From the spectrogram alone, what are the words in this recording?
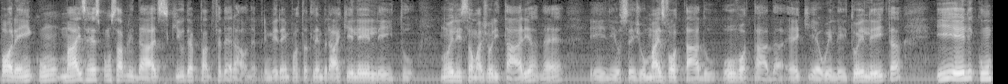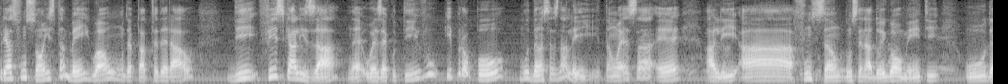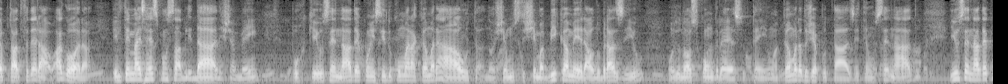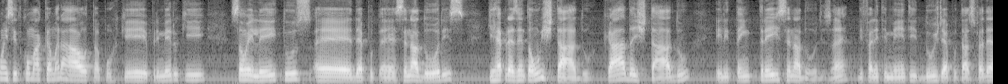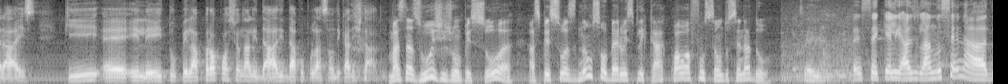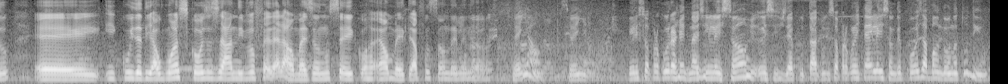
porém com mais responsabilidades que o deputado federal. Né? Primeiro é importante lembrar que ele é eleito numa eleição majoritária, né? ele, ou seja, o mais votado ou votada é que é o eleito ou eleita, e ele cumpre as funções também, igual um deputado federal, de fiscalizar né, o executivo e propor mudanças na lei. Então, essa é ali a função de um senador, igualmente o deputado federal. Agora, ele tem mais responsabilidades também, porque o Senado é conhecido como a Câmara Alta. Nós temos um sistema bicameral no Brasil, onde o nosso Congresso tem uma Câmara dos Deputados e tem um Senado, e o Senado é conhecido como a Câmara Alta, porque, primeiro, que são eleitos é, é, senadores que representam o Estado. Cada Estado ele tem três senadores, né? diferentemente dos deputados federais, que é eleito pela proporcionalidade da população de cada estado. Mas nas ruas de João Pessoa, as pessoas não souberam explicar qual a função do senador. Sei Eu sei que ele age lá no Senado é, e cuida de algumas coisas a nível federal, mas eu não sei realmente a função dele não. Sei não, sei não. Ele só procura a gente nas eleições, esses deputados só procura a gente na eleição, depois abandona tudinho.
